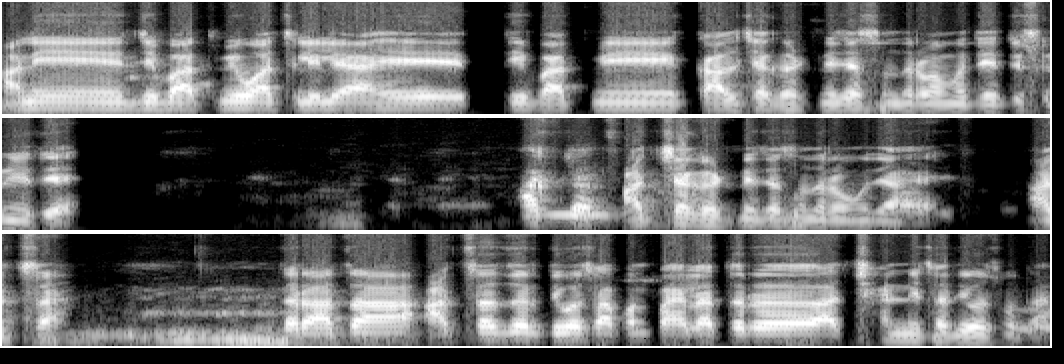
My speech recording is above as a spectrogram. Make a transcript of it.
आणि जी बातमी वाचलेली आहे ती बातमी कालच्या घटनेच्या संदर्भामध्ये दिसून येते. आजच्या घटनेच्या संदर्भामध्ये आहे. आजचा. तर आता आजचा जर दिवस आपण पाहिला तर आज छाननीचा दिवस होता.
